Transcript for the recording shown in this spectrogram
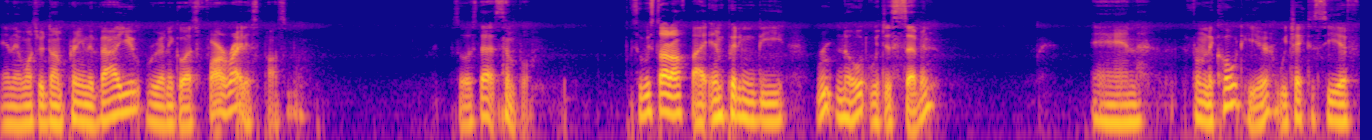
And then once we're done printing the value, we're going to go as far right as possible. So it's that simple. So we start off by inputting the root node, which is 7. And from the code here, we check to see if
